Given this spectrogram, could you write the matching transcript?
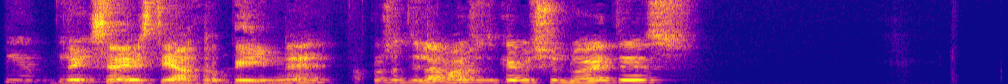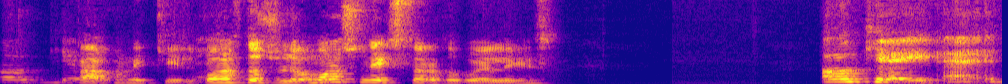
οι οποίοι- Δεν ξέρεις τι άνθρωποι είναι, απλώς αντιλαμβάνεσαι ότι κάποιες σιλουέτες Οκ. υπάρχουν εκεί. Λοιπόν, αυτό σου λέω, μόνο συνέχισε τώρα αυτό που έλεγες. Οκ. ε,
